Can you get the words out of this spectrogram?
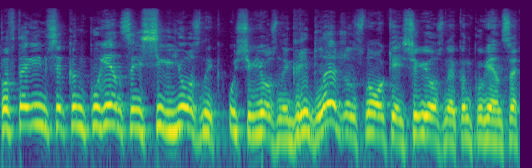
Повторимся, конкуренции серьезной, у серьезной Grid Legends, ну окей, серьезная конкуренция.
